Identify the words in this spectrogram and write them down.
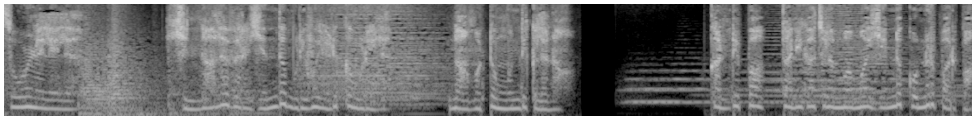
சூழ்நிலையில என்னால வேற எந்த முடிவும் எடுக்க முடியல. நான் மட்டும் முந்திக்கலனா? கண்டிப்பா தனிகாச்சல மாமா என்ன கொன்னிருப்பாருப்பா.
